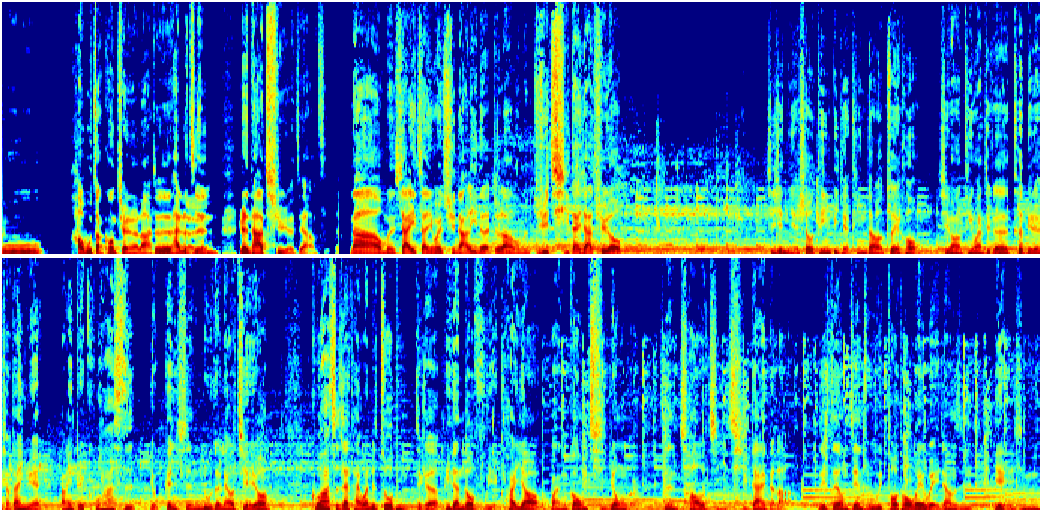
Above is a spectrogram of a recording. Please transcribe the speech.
无毫无掌控权了啦，就是他就只能任他去了这样子。那我们下一站又会去哪里呢？就让我们继续期待下去喽。谢谢你的收听，并且听到最后。希望听完这个特别的小单元，让你对库哈斯有更深入的了解哟。库哈斯在台湾的作品，这个皮蛋豆腐也快要完工启用了，真的超级期待的啦！而且这栋建筑物头头尾尾这样子，也已经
